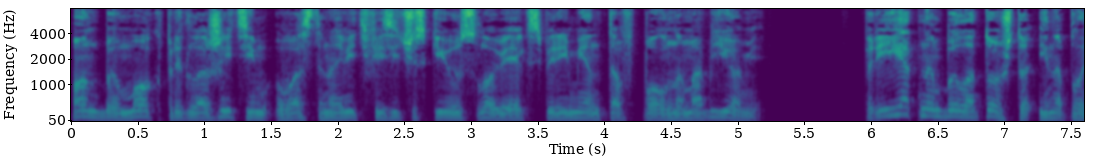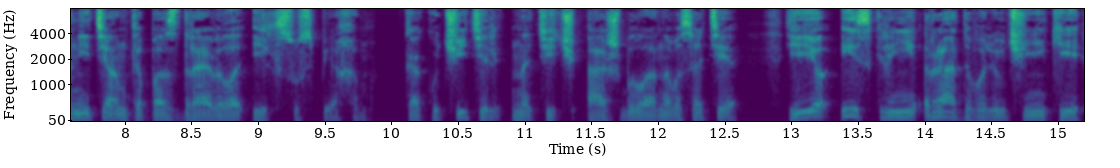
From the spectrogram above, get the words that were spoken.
он бы мог предложить им восстановить физические условия эксперимента в полном объеме. Приятным было то, что инопланетянка поздравила их с успехом. Как учитель, Натич аж была на высоте. Ее искренне радовали ученики,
